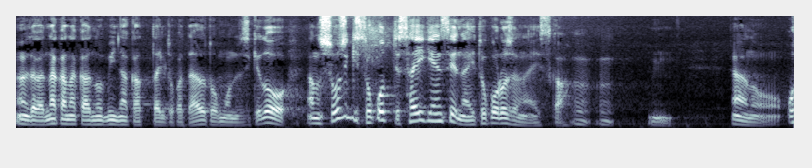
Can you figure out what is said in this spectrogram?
うんだからなかなか伸びなかったりとかってあると思うんですけど、あの、正直そこって再現性ないところじゃないですか。うんうん。うん。あの、教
